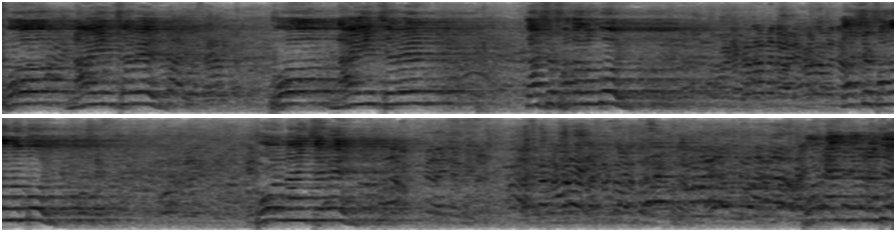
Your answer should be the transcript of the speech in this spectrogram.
Four, nine, seven. Nine seven চারশো সাতানব্বই। চারশো সাতানব্বই। Four nine seven. Four nine seven আছে।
